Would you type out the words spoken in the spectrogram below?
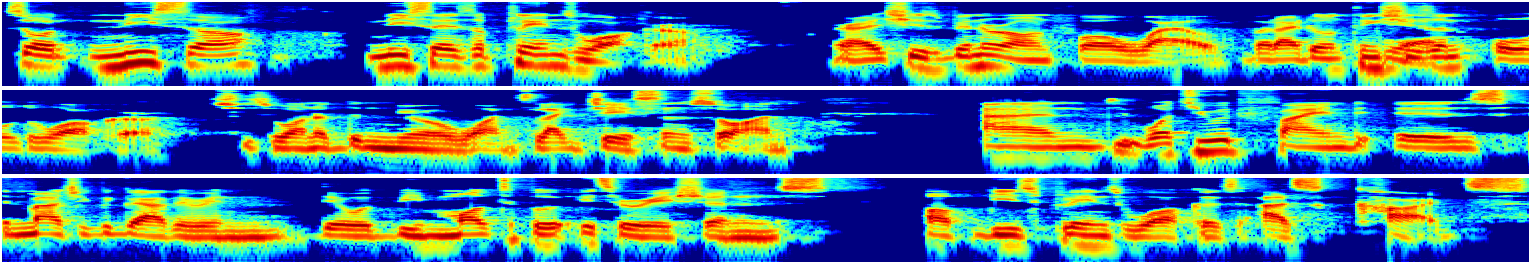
So Nissa, Nissa is a planeswalker, right? She's been around for a while, but I don't think she's Yeah. an old walker. She's one of the newer ones, like Jason and so on. And what you would find is in Magic the Gathering, there would be multiple iterations of these planeswalkers as cards.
